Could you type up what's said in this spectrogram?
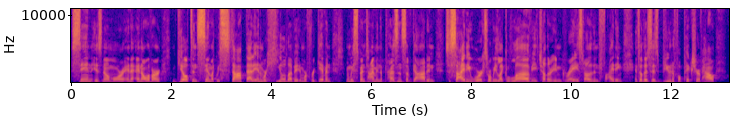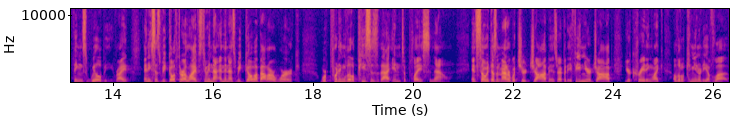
sin is no more and, and all of our guilt and sin, like we stop that and we're healed of it and we're forgiven and we spend time in the presence of God and society works where we like love each other in grace rather than fighting. And so there's this beautiful picture of how things will be, right? And he says we go through our lives doing that and then as we go about our work, we're putting little pieces of that into place now. And so it doesn't matter what your job is, right? But if in your job you're creating like a little community of love,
